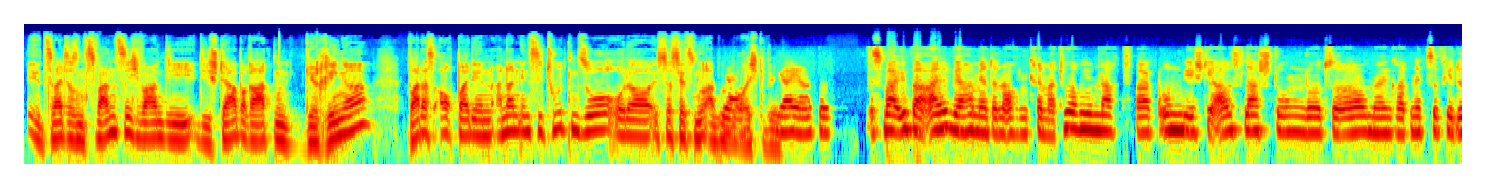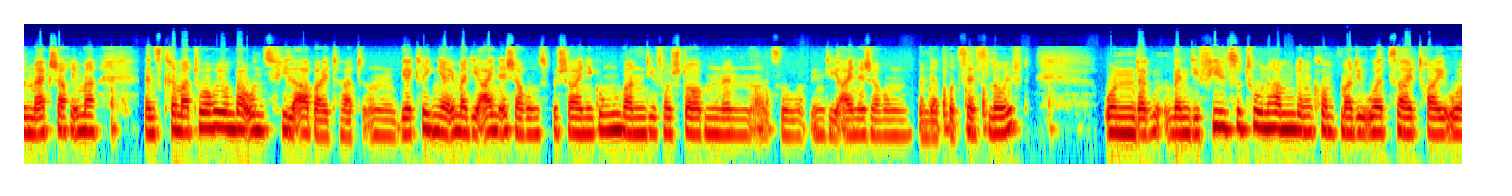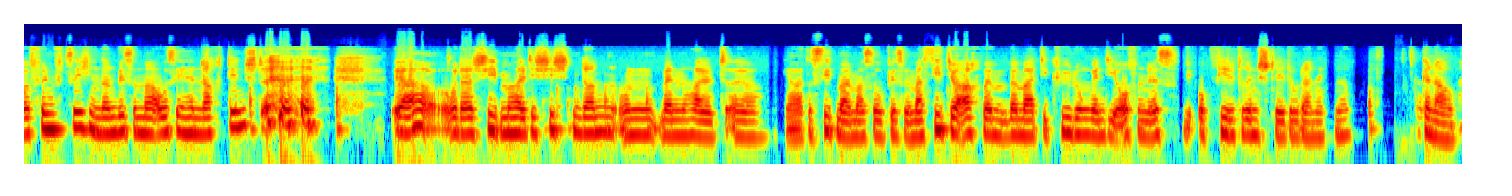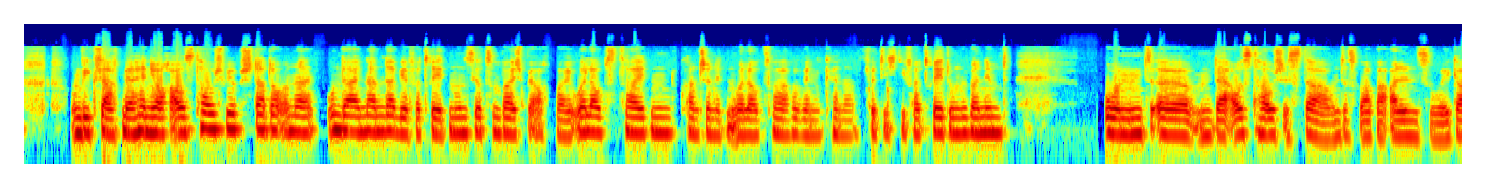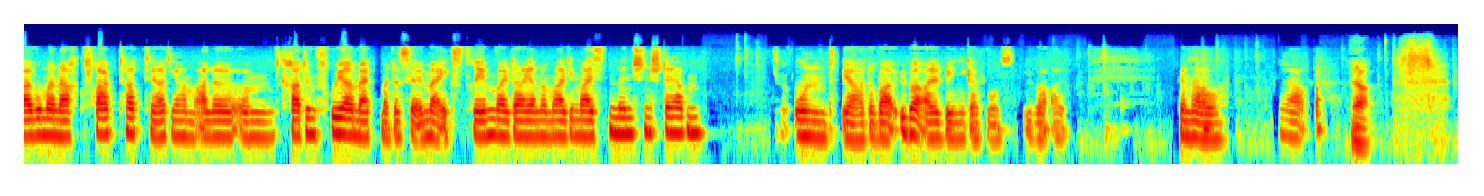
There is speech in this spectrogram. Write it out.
2020 waren die, die Sterberaten geringer. War das auch bei den anderen Instituten so oder ist das jetzt nur einfach ja. bei euch gewesen? Ja, ja, das es war überall. Wir haben ja dann auch im Krematorium nachgefragt, und wie ist die Auslastung dort? So, oh, mein gerade nicht so viel. Du merkst auch immer, wenn das Krematorium bei uns viel Arbeit hat. Und wir kriegen ja immer die Einäscherungsbescheinigung, wann die Verstorbenen, also in die Einäscherung, wenn der Prozess läuft. Und dann, wenn die viel zu tun haben, dann kommt mal die Uhrzeit 3.50 Uhr und dann wissen wir aus, ihr Nachtdienst. ja, oder schieben halt die Schichten dann. Und wenn halt äh, ja, das sieht man immer so ein bisschen. Man sieht ja auch, wenn, wenn man die Kühlung, wenn die offen ist, ob viel drin steht oder nicht. Ne? Genau. Und wie gesagt, wir haben ja auch Austausch, wir Bestatter untereinander. Wir vertreten uns ja zum Beispiel auch bei Urlaubszeiten. Du kannst ja nicht in Urlaub fahren, wenn keiner für dich die Vertretung übernimmt. Und äh, der Austausch ist da und das war bei allen so, egal wo man nachgefragt hat. Ja, die haben alle, ähm, gerade im Frühjahr merkt man das ja immer extrem, weil da ja normal die meisten Menschen sterben. Und ja, da war überall weniger los, überall. Genau, ja. Ja.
